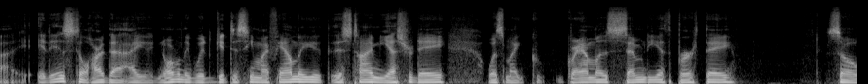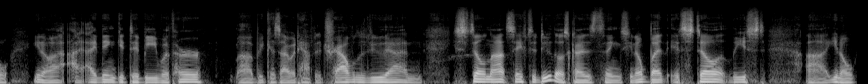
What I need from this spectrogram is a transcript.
uh, it is still hard that i normally would get to see my family. This time yesterday was my grandma's 70th birthday. So you know I, I didn't get to be with her uh, because I would have to travel to do that, and still not safe to do those kinds of things, you know. But it's still at least, uh, you know,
